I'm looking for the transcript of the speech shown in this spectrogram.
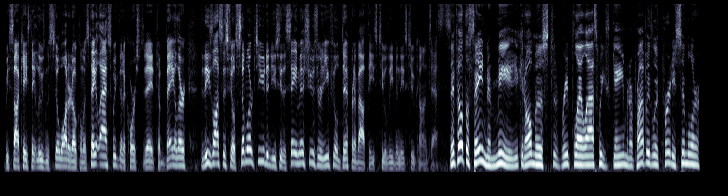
we saw K State losing Stillwater to Oklahoma State last week, then, of course, today to Baylor. Did these losses feel similar to you? Did you see the same issues, or do you feel different about these two leaving these two contests? They felt the same to me. You can almost replay last week's game, and it probably looked pretty similar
